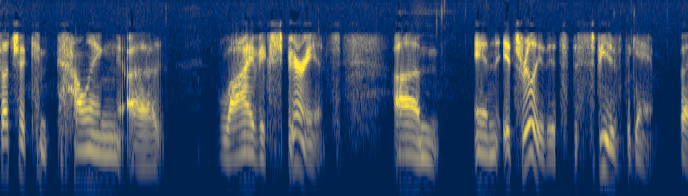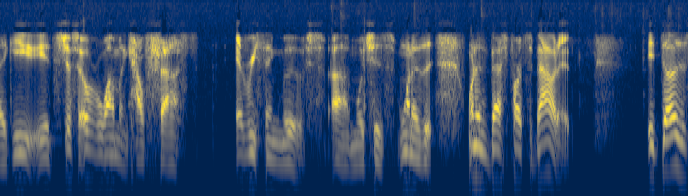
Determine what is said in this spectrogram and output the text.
such a compelling uh, live experience, um, and it's really it's the speed of the game. Like you, it's just overwhelming how fast everything moves, um, which is one of the one of the best parts about it. It does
